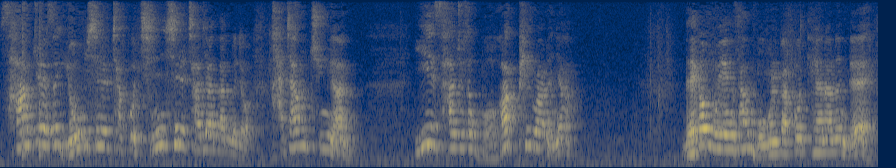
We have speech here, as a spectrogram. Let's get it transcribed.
사주에서 용신을 찾고 진신을 차지한다는 거죠. 가장 중요한 이 사주에서 뭐가 필요하느냐 내가 오행상 목을 갖고 태어나는데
